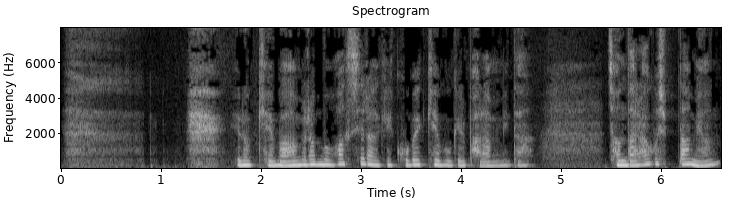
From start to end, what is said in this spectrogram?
이렇게 마음을 한번 확실하게 고백해 보길 바랍니다. 전달하고 싶다면.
